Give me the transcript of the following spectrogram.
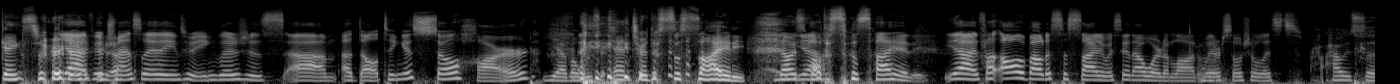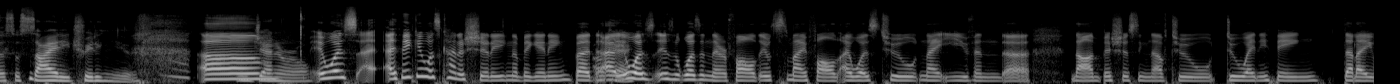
gangster. yeah, if you you're know? translating into English, is um, adulting is so hard. Yeah, but we said enter the society. Now it's Yeah. about the society. Yeah, it's all about the society. We say that word a lot. Oh. We're socialists. H- How is uh, society treating you Um, in general? It was. I, I think it was kind of shitty in the beginning, but uh, Okay. it was. It wasn't their fault. It was my fault. I was too naive and uh, not ambitious enough to do anything that I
